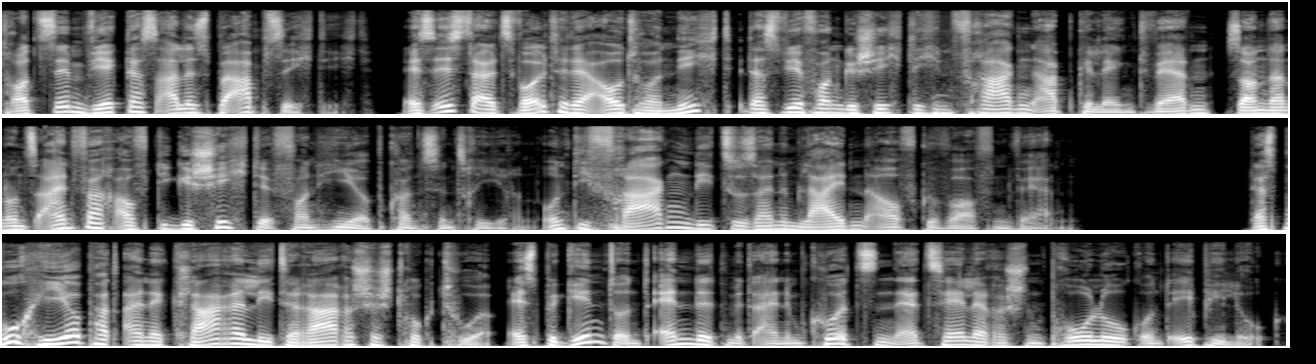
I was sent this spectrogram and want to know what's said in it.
Trotzdem wirkt das alles beabsichtigt. Es ist, als wollte der Autor nicht, dass wir von geschichtlichen Fragen abgelenkt werden, sondern uns einfach auf die Geschichte von Hiob konzentrieren und die Fragen, die zu seinem Leiden aufgeworfen werden. Das Buch Hiob hat eine klare literarische Struktur. Es beginnt und endet mit einem kurzen erzählerischen Prolog und Epilog.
